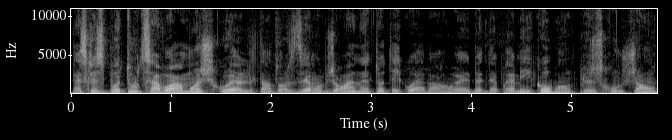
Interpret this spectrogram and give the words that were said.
Parce que c'est pas tout de savoir, moi, je suis quoi. Là, tantôt, on se disait, moi, puis Joanne, hein, toi, t'es quoi? Bon, ouais, ben, d'après mes cours, bon, plus rouge-jaune,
